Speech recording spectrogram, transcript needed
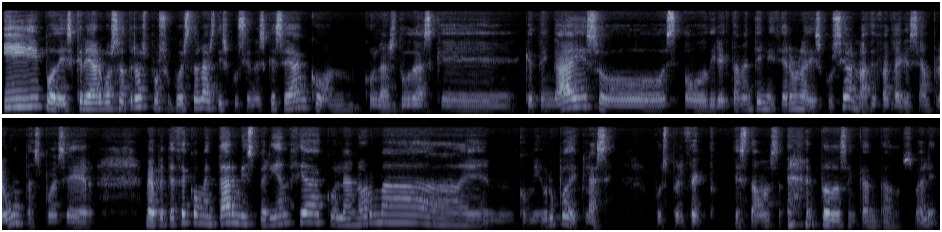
Y podéis crear vosotros, por supuesto, las discusiones que sean con, las dudas que, tengáis o, directamente iniciar una discusión. No hace falta que sean preguntas, puede ser, me apetece comentar mi experiencia con la norma con mi grupo de clase. Pues perfecto, estamos todos encantados, ¿vale?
